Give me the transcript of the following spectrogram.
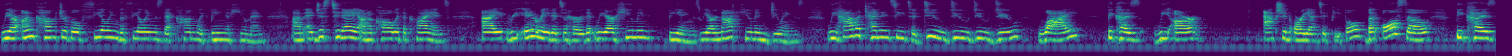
We are uncomfortable feeling the feelings that come with being a human. Um, and just today, on a call with a client, I reiterated to her that we are human beings. We are not human doings. We have a tendency to do, do, do, do. Why? Because we are action oriented people, but also because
